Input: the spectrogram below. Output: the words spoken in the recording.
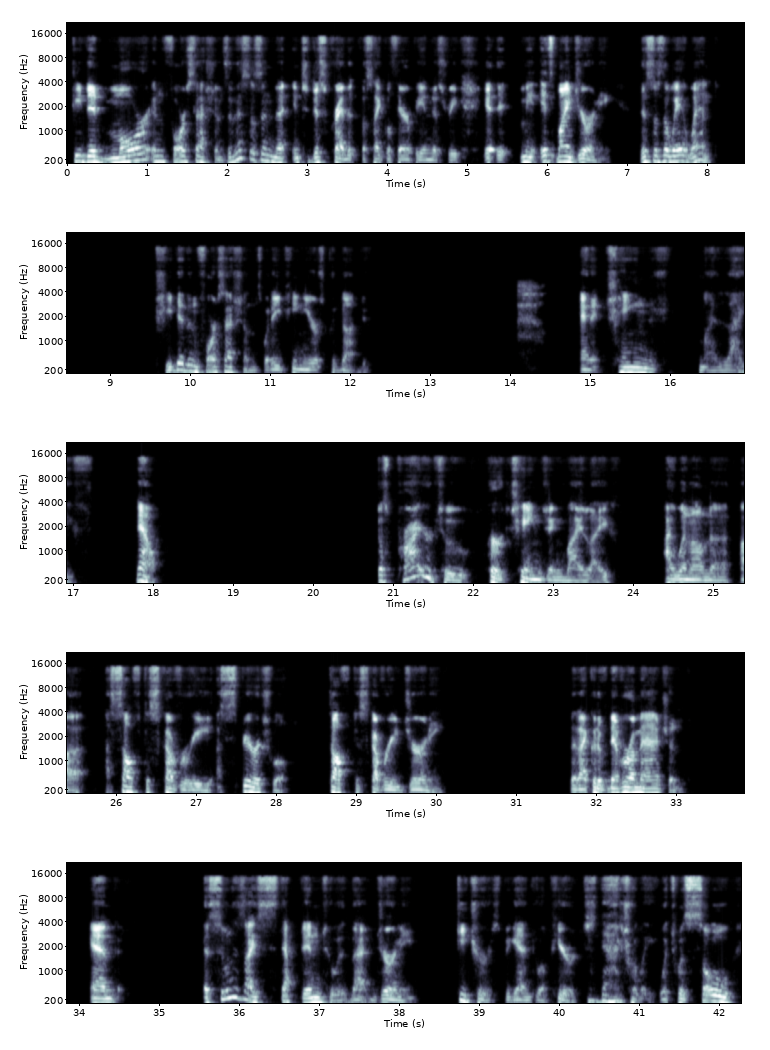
she did more in four sessions. And this isn't to discredit the psychotherapy industry. It, it, I mean, it's my journey. This is the way it went. She did in four sessions what 18 years could not do. And it changed my life. Now, just prior to her changing my life, I went on a, a, a self discovery, a spiritual self discovery journey that I could have never imagined. And as soon as I stepped into that journey, teachers began to appear just naturally, which was so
